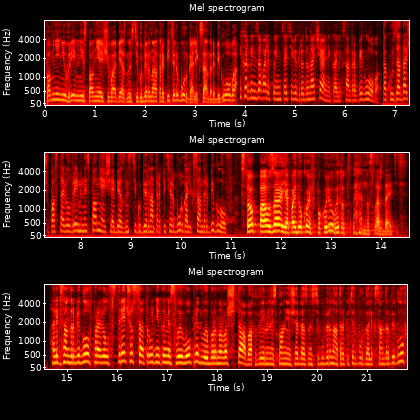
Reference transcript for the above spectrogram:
По мнению временно исполняющего обязанности губернатора Петербурга Александра Беглова, их организовали по инициативе градоначальника Александра Беглова. Такую задачу поставил временно исполняющий обязанности губернатора Петербурга Александр Беглов. Стоп, пауза, я пойду кофе покурю, вы тут наслаждайтесь. Александр Беглов провел встречу с сотрудниками своего предвыборного штаба. Временно исполняющий обязанности губернатора Петербурга Александр Беглов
